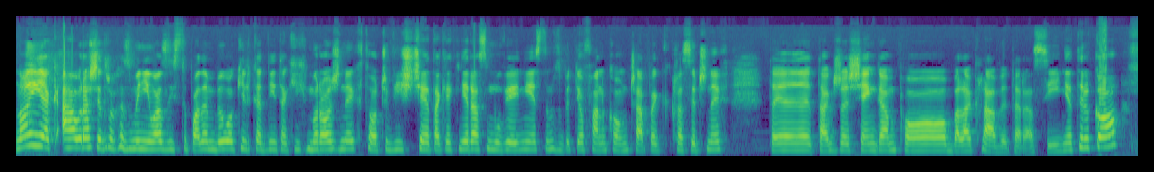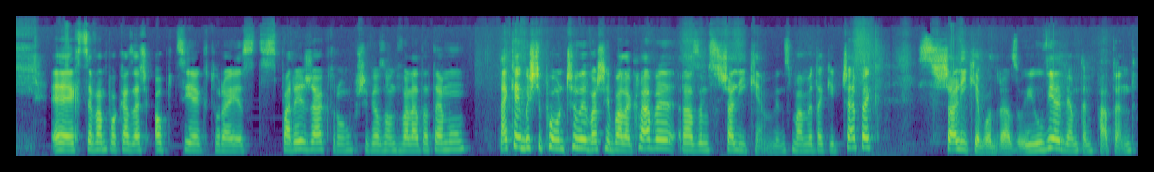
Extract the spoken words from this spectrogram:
No i jak aura się trochę zmieniła z listopadem, było kilka dni takich mroźnych, to oczywiście, tak jak nieraz mówię, nie jestem zbytnio fanką czapek klasycznych, te, także sięgam po balaklawy teraz i nie tylko. E, chcę Wam pokazać opcję, która jest z Paryża, którą przywiozłam dwa lata temu. Tak jakbyście połączyły właśnie balaklawy razem z szalikiem, więc mamy taki czepek z szalikiem od razu i uwielbiam ten patent,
